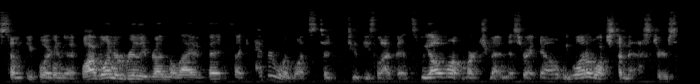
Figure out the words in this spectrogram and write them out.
some people are going to be like, well, I want to really run the live event. It's like everyone wants to do these live events. We all want March Madness right now. We want to watch the Masters.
